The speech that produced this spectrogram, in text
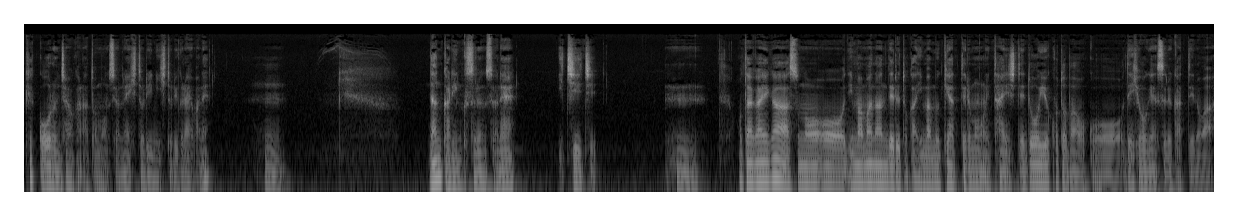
結構おるんちゃうかなと思うんですよね。一人に一人ぐらいはね。うん。なんかリンクするんですよね。いちいち。うん。お互いがその今学んでるとか今向き合ってるものに対してどういう言葉をこうで表現するかっていうのは、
